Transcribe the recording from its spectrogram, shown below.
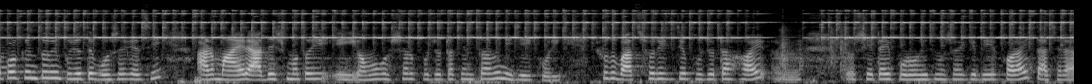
তারপর কিন্তু আমি পুজোতে বসে গেছি। আর মায়ের আদেশ মতোই এই অমাবস্যার পুজোটা কিন্তু আমি নিজেই করি। শুধু বাৎসরিক যে পুজোটা হয় তো সেটাই পুরোহিত মশাইকে দিয়ে করাই। তাছাড়া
